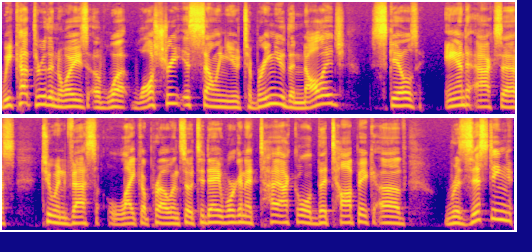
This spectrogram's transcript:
we cut through the noise of what Wall Street is selling you to bring you the knowledge, skills, and access to invest like a pro. And so today we're going to tackle the topic of resisting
